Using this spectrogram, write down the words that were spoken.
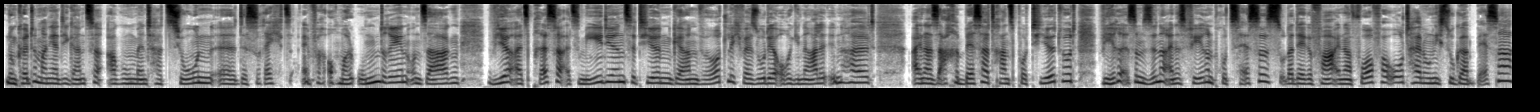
Nun könnte man ja die ganze Argumentation äh, des Rechts einfach auch mal umdrehen und sagen, wir als Presse, als Medien zitieren gern wörtlich, weil so der originale Inhalt einer Sache besser transportiert wird. Wäre es im Sinne eines fairen Prozesses oder der Gefahr einer Vorverurteilung nicht sogar besser,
